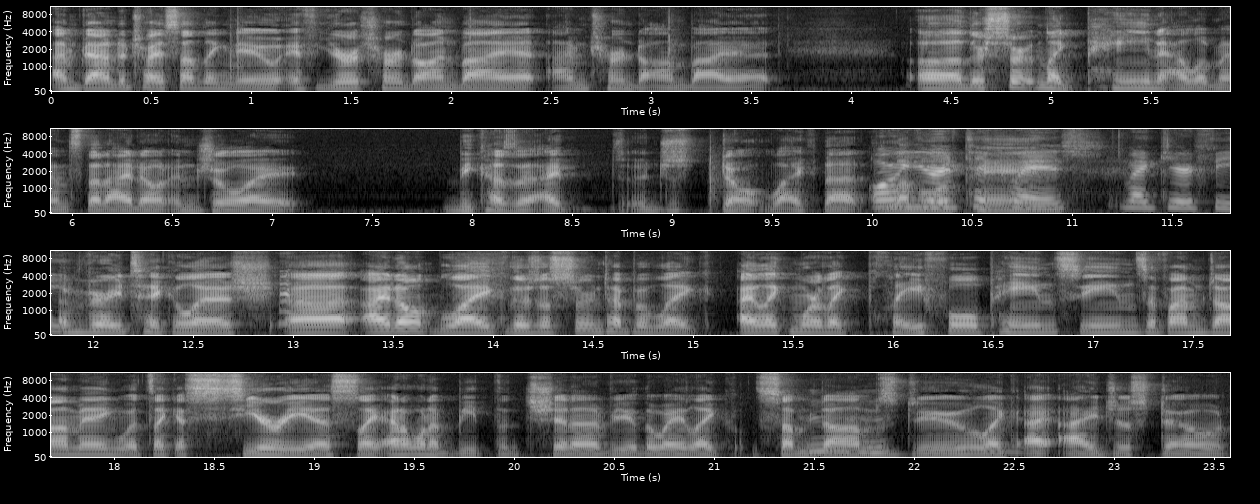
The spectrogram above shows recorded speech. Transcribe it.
I'm down to try something new. If you're turned on by it, I'm turned on by it. Uh, there's certain like pain elements that I don't enjoy because I I just don't like that Or level you're of pain. ticklish, like your feet. I'm very ticklish. Uh, I don't like. There's a certain type of like. I like more like playful pain scenes if I'm doming. What's like a serious like. I don't want to beat the shit out of you the way like some Mm-hmm. doms do. Like I I just don't.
